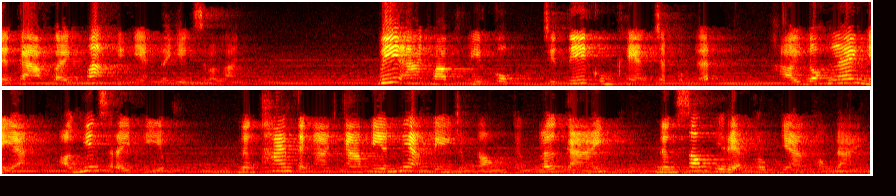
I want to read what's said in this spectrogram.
ទាំងការបែកបាក់ពីអ្នកដែលយើងស្រឡាញ់វាអាចបើកទ្វារគុកជាទីឃុំឃាំងចិត្តគំនិតហើយដោះលែងអ្នកឲ្យមានសេរីភាព និងថែមទាំងអាចការពារអ្នកពីចំណងទាំងផ្លូវកាយនិងសម្ភារៈគ្រប់យ៉ាងផងដែរ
